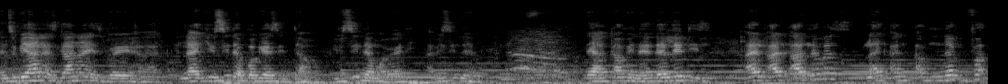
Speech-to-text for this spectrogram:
and to be honest, Ghana is very hard. Like you see the burgers in town, you've seen them already. Have you seen them? No. They are coming, and the ladies. I, I, I've never, like, I, I've never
